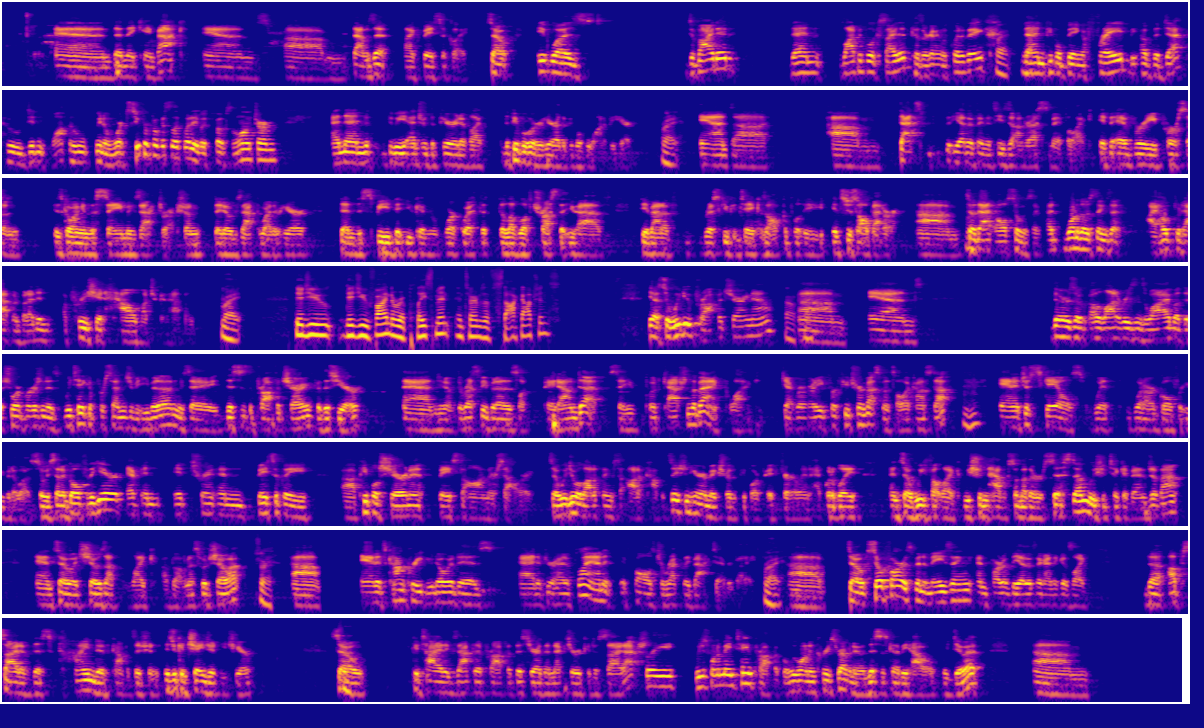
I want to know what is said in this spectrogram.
and then they came back, and um, that was it. Like basically, so it was divided then a lot of people excited because they're getting liquidity. Right, yeah. Then people being afraid of the debt who didn't want, who you know weren't super focused on liquidity but focused on the long term. And then we entered the period of like the people who are here are the people who want to be here. Right. And uh, um, that's the other thing that's easy to underestimate. But like if every person is going in the same exact direction, they know exactly why they're here. Then the speed that you can work with, the, the level of trust that you have, the amount of risk you can take is all completely it's just all better um, so that also was like a, one of those things that i hoped would happen but i didn't appreciate how much it could happen right did you did you find a replacement in terms of stock options yeah so we do profit sharing now okay. um, and there's a, a, lot of reasons why but the short version is we take a percentage of ebitda and we say this is the profit sharing for this year and you know the rest of EBITDA is like pay down debt, say put cash in the bank, like get ready for future investments, all that kind of stuff. Mm-hmm. And it just scales with what our goal for EBITDA was. So we set a goal for the year, and it tra- and basically uh, people sharing it based on their salary. So we do a lot of things to audit compensation here and make sure that people are paid fairly and equitably. And so we felt like we shouldn't have some other system. We should take advantage of that. And so it shows up like a bonus would show up. Sure. Um, and it's concrete. You know what it is, and if you're ahead of plan, it, it falls directly back to everybody. Right. Uh, so so far, it's been amazing. And part of the other thing I think is like the upside of this kind of competition is you can change it each year. So sure. you could tie it exactly to profit this year, and then next year we could decide actually we just want to maintain profit, but we want to increase revenue, and this is going to be how we do it. Um,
